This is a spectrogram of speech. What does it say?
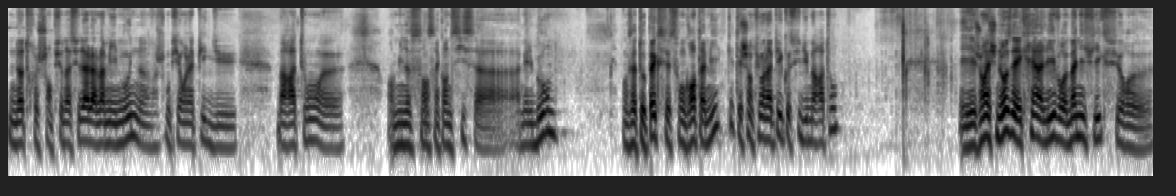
notre, champion national Alain Mimoun, champion olympique du, marathon euh, en 1956 à, Melbourne. Donc Zatopek, c'est son grand ami, qui était champion olympique aussi du marathon. Et Jean Echnoz a écrit un livre magnifique sur, euh,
